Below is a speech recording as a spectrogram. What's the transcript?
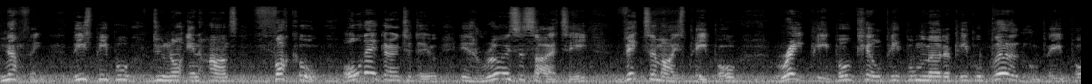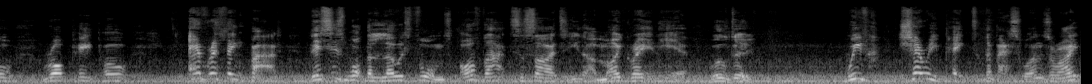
Nothing. These people do not enhance fuck all. All they're going to do is ruin society, victimize people, rape people, kill people, murder people, burgle people, rob people, everything bad. This is what the lowest forms of that society that are migrating here will do. We've cherry picked the best ones, all right?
